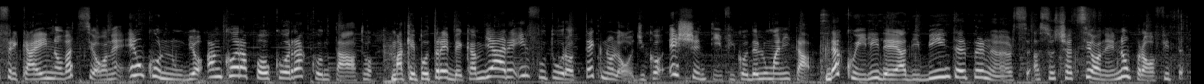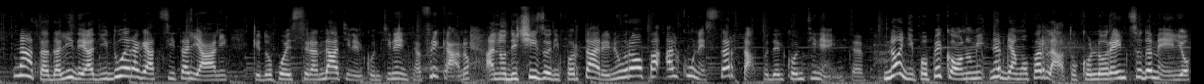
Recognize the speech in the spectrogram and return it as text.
Africa e innovazione è un connubio ancora poco raccontato, ma che potrebbe cambiare il futuro tecnologico e scientifico dell'umanità. Da qui l'idea di Be Entrepreneurs, associazione no profit nata dall'idea di due ragazzi italiani che dopo essere andati nel continente africano hanno deciso di portare in Europa alcune start-up del continente. Noi di Pop Economy ne abbiamo parlato con Lorenzo D'Amelio,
